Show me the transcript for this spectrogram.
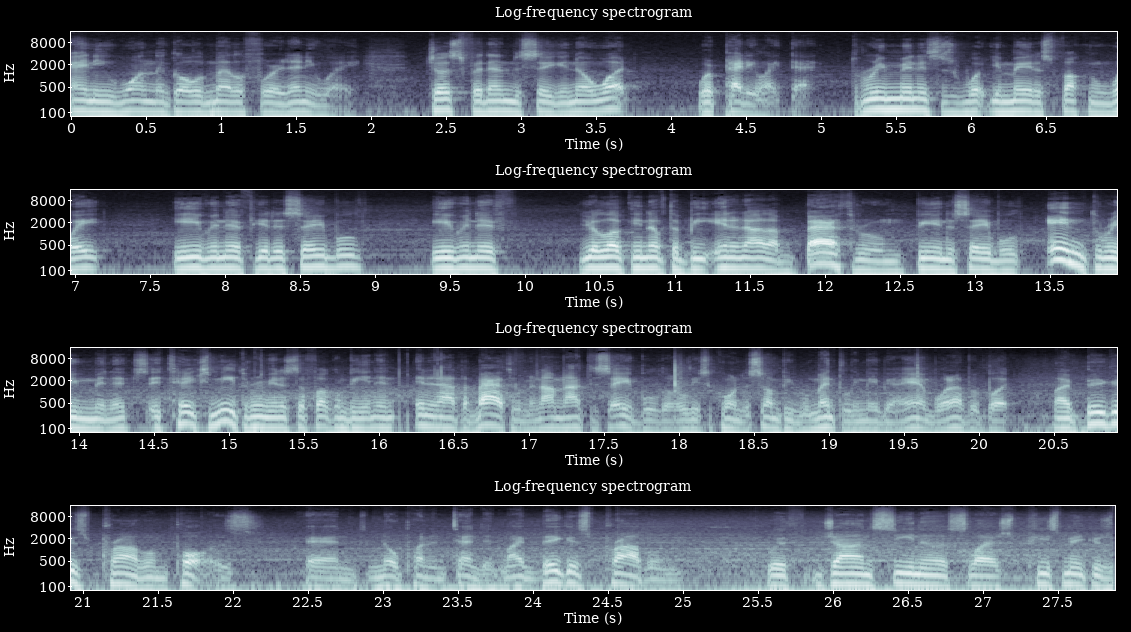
and he won the gold medal for it anyway. just for them to say, you know what? We're petty like that. Three minutes is what you made us fucking wait. Even if you're disabled, even if you're lucky enough to be in and out of the bathroom being disabled in three minutes, it takes me three minutes to fucking be in, in and out of the bathroom, and I'm not disabled, or at least according to some people, mentally maybe I am, whatever. But my biggest problem, pause, and no pun intended, my biggest problem with John Cena slash Peacemaker's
